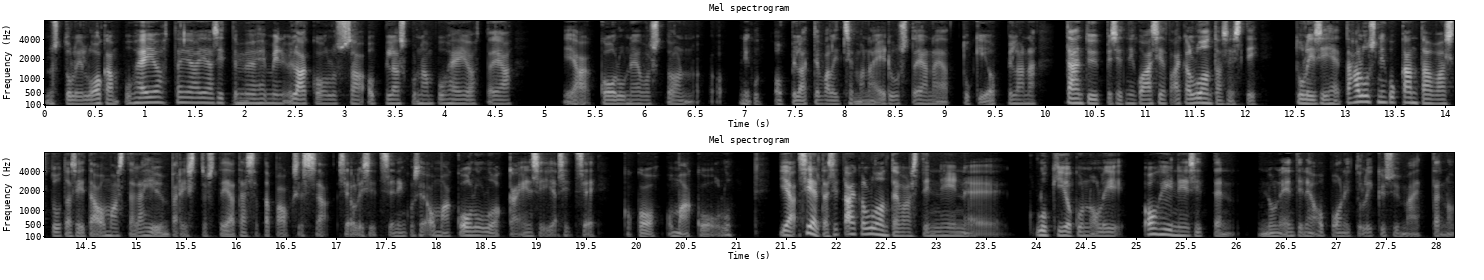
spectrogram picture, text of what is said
minusta tuli luokan puheenjohtaja ja sitten mm. myöhemmin yläkoulussa oppilaskunnan puheenjohtaja ja kouluneuvoston niin kuin oppilaiden valitsemana edustajana ja tukioppilana. Tämän tyyppiset niin kuin asiat aika luontaisesti tuli siihen, että halusi niin kuin kantaa vastuuta siitä omasta lähiympäristöstä ja tässä tapauksessa se oli sitten se, niin kuin se oma koululuokka ensin ja sitten se koko oma koulu. Ja sieltä sitten aika luontevasti niin eh, lukio kun oli ohi, niin sitten minun entinen oponi tuli kysymään, että no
